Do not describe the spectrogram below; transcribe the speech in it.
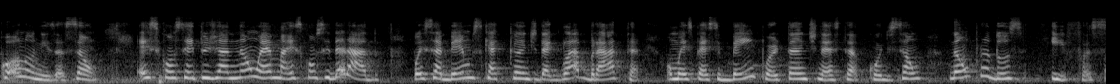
colonização, esse conceito já não é mais considerado, pois sabemos que a Cândida glabrata, uma espécie bem importante nesta condição, não produz hifas.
